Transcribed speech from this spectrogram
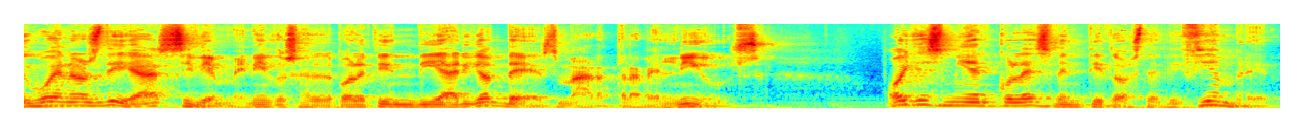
buenos días y bienvenidos al boletín diario de Smart Travel News. Hoy es miércoles 22 de diciembre.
